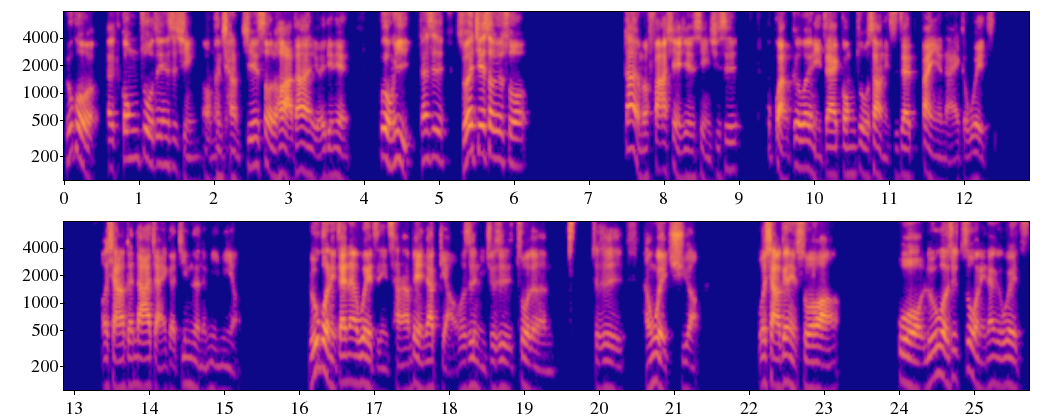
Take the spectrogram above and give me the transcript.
如果呃工作这件事情我们讲接受的话，当然有一点点不容易。但是所谓接受，就是说，大家有没有发现一件事情？其实不管各位你在工作上你是在扮演哪一个位置，我想要跟大家讲一个惊人的秘密哦。如果你在那个位置，你常常被人家屌，或是你就是做的就是很委屈哦。我想要跟你说啊，我如果去坐你那个位置，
